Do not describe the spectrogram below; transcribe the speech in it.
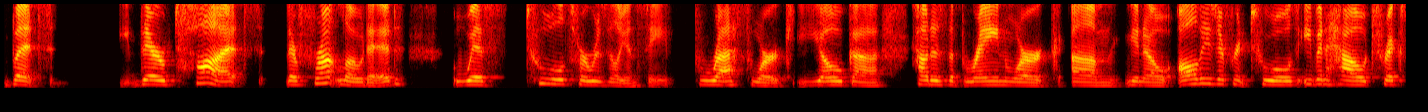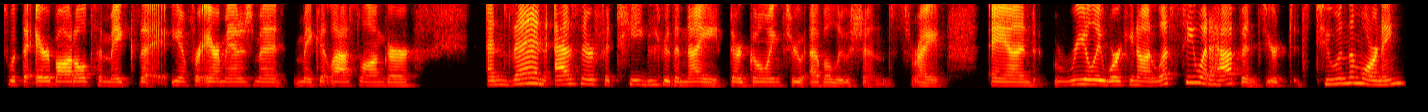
but they're taught, they're front loaded with tools for resiliency breath work yoga how does the brain work um, you know all these different tools even how tricks with the air bottle to make the you know for air management make it last longer and then as they're fatigued through the night, they're going through evolutions, right? And really working on, let's see what happens. You're it's two in the morning,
